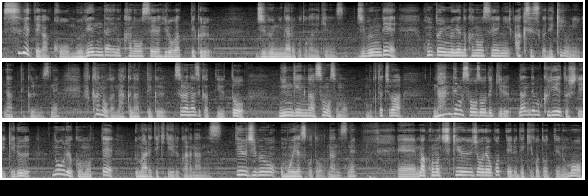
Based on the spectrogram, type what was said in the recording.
全てがこう無限大の可能性が広がってくる自分になることができるんです。自分で本当に無限の可能性にアクセスができるようになってくるんですね。不可能がなくなってくる。それはなぜかっていうと人間がそもそも僕たちは何でも想像できる何でもクリエイトしていける能力を持って生まれてきているからなんですっていう自分を思い出すことなんですね。えー、まあ、この地球上で起こっている出来事っていうのも、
